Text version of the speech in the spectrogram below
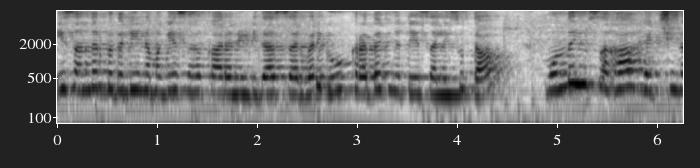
ಈ ಸಂದರ್ಭದಲ್ಲಿ ನಮಗೆ ಸಹಕಾರ ನೀಡಿದ ಸರ್ವರಿಗೂ ಕೃತಜ್ಞತೆ ಸಲ್ಲಿಸುತ್ತಾ ಮುಂದೆಯೂ ಸಹ ಹೆಚ್ಚಿನ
